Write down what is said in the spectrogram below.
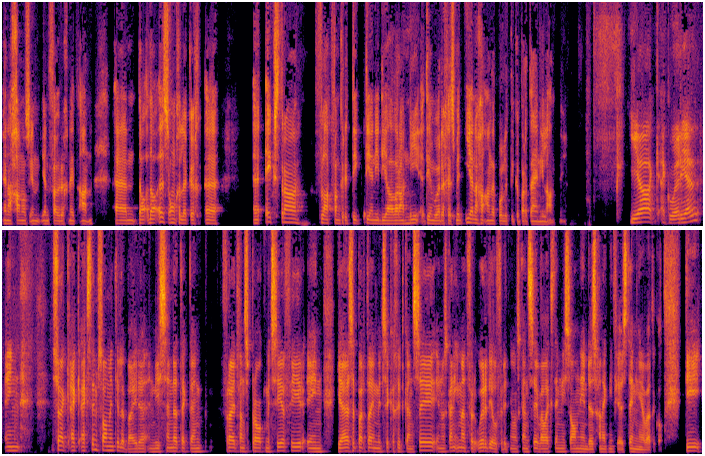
en dan gaan ons een, eenvoudig net aan. Ehm um, daar daar is ongelukkig 'n uh, 'n ekstra vlak van kritiek teen die DA wat daar nie teenwoordig is met enige ander politieke party in die land nie. Ja, ek, ek hoor jou en So ek ek ek stem saam met julle beide in die sin dat ek dink vryheid van spraak moet seëvier en jy as 'n party moet seker goed kan sê en ons kan iemand veroordeel vir dit nie. Ons kan sê wel ek stem nie saam nie en dis gaan ek nie vir jou stem nie of wat ek wil. Die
